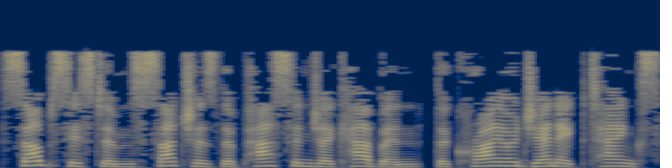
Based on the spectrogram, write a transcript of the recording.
subsystems such as the passenger cabin, the cryogenic tanks,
